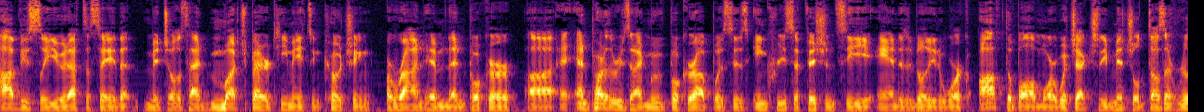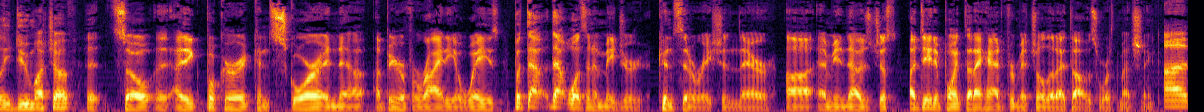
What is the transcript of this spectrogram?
Obviously, you would have to say that Mitchell has had much better teammates and coaching around him than Booker. Uh, and part of the reason I moved Booker up was his increased efficiency and his ability to work off the ball more, which actually Mitchell doesn't really do much of. Uh, So uh, I think Booker can score in a, a bigger variety of ways, but that that wasn't a major consideration there. Uh, I mean, that was just a data point that I had for Mitchell that I thought was worth mentioning. Uh,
